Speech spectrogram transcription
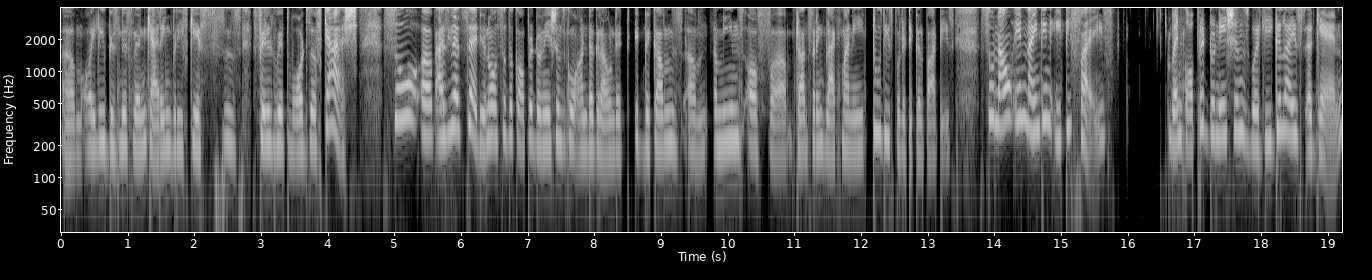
um, oily businessmen carrying briefcases filled with wads of cash. So, uh, as you had said, you know, so the corporate donations go underground. It, it becomes um, a means of uh, transferring black money to these political parties. So now in 1985, when corporate donations were legalized again,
